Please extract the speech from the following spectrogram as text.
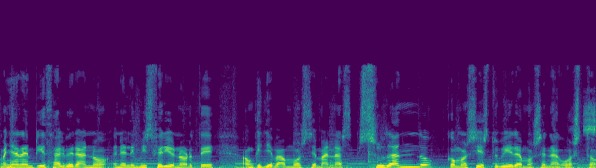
mañana empieza el verano en el hemisferio norte, aunque llevamos semanas sudando como si estuviéramos en agosto.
